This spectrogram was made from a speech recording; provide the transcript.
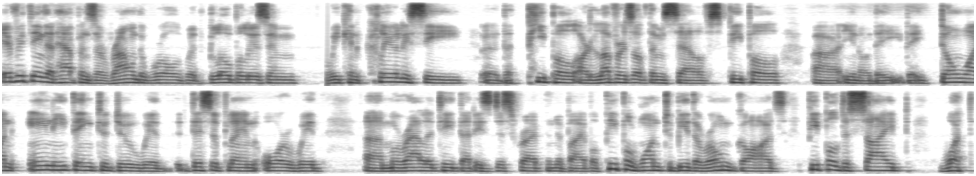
everything that happens around the world with globalism, we can clearly see uh, that people are lovers of themselves. People, uh, you know, they they don't want anything to do with discipline or with uh, morality that is described in the Bible. People want to be their own gods. People decide what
